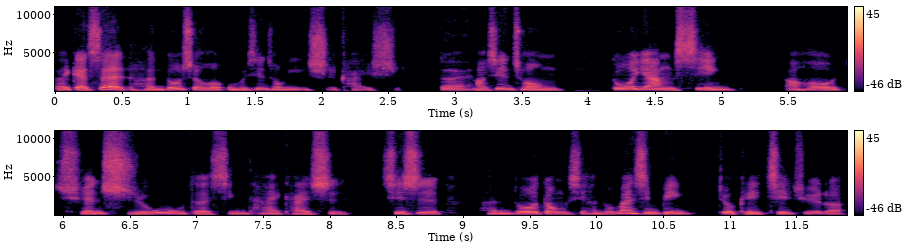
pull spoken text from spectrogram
，like I said，很多时候我们先从饮食开始，对，然后先从多样性，然后全食物的形态开始，其实很多东西，很多慢性病就可以解决了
